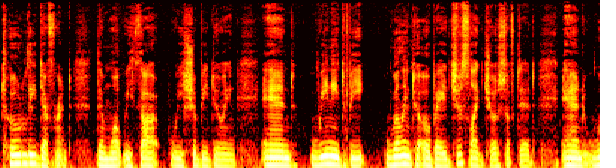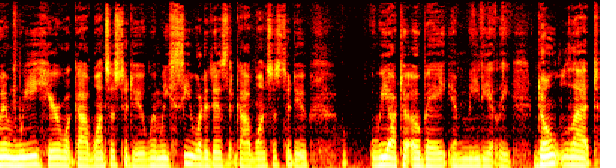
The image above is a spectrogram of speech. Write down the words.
totally different than what we thought we should be doing. And we need to be willing to obey just like Joseph did. And when we hear what God wants us to do, when we see what it is that God wants us to do, we ought to obey immediately. Don't let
